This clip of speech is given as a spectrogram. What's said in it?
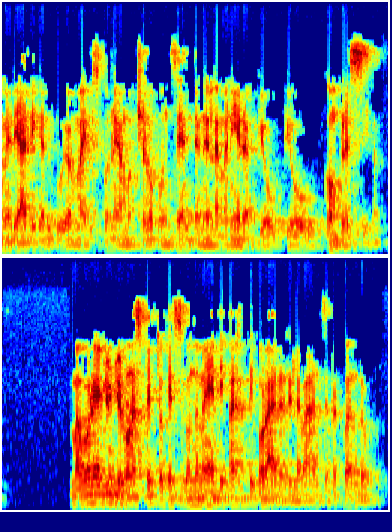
mediatica di cui ormai disponiamo ce lo consente nella maniera più, più complessiva. Ma vorrei aggiungere un aspetto che secondo me è di particolare rilevanza per quanto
